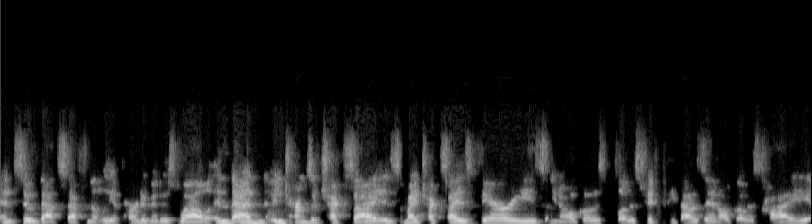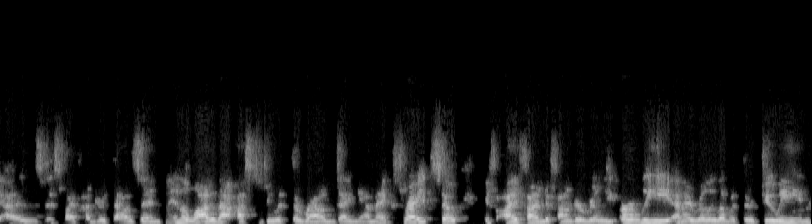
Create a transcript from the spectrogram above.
And so that's definitely a part of it as well. And then in terms of check size, my check size varies. You know, I'll go as low as fifty thousand. I'll go as high as as five hundred thousand. And a lot of that has to do with the round dynamics, right? So if I find a founder really early and I really love what they're doing,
